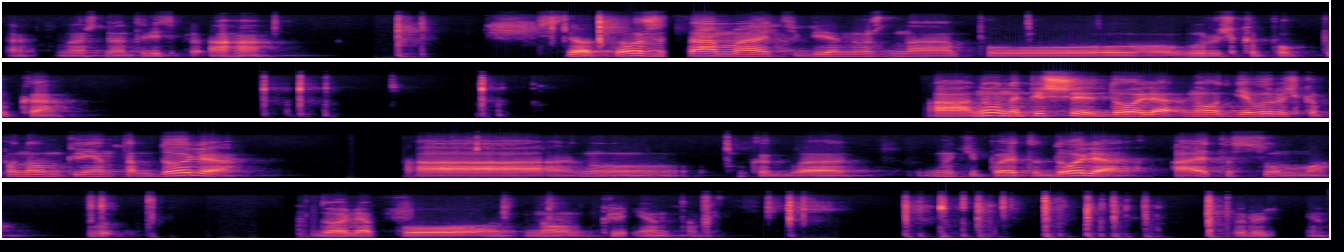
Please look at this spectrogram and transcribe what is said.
Так, умножить на 30%. Ага. Все, то же самое тебе нужно по выручка по ПК. А, ну, напиши доля, ну, вот где выручка по новым клиентам доля, а, ну, как бы, ну, типа это доля, а это сумма. Доля по новым клиентам. Выручки.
